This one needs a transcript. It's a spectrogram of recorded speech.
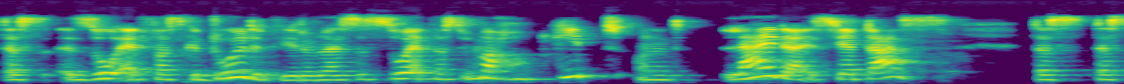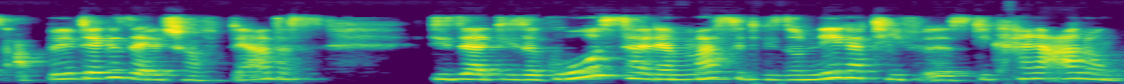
dass so etwas geduldet wird oder dass es so etwas überhaupt gibt. Und leider ist ja das das, das Abbild der Gesellschaft, ja, dass dieser, dieser Großteil der Masse, die so negativ ist, die keine Ahnung,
